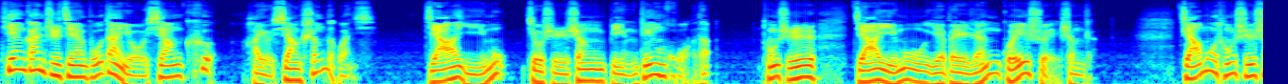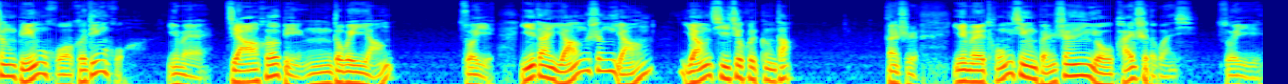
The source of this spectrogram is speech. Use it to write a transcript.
天干之间不但有相克，还有相生的关系，甲乙木。就是生丙丁火的，同时甲乙木也被人癸水生着。甲木同时生丙火和丁火，因为甲和丙都为阳，所以一旦阳生阳，阳气就会更大。但是因为同性本身有排斥的关系，所以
